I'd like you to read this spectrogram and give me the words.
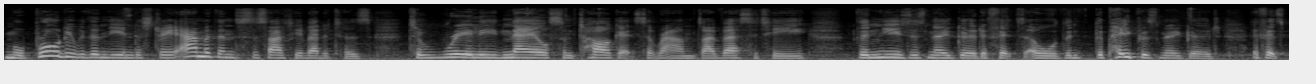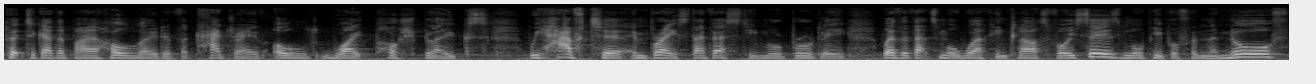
more broadly within the industry and within the Society of Editors to really nail some targets around diversity. The news is no good if it's, or the, the paper's no good if it's put together by a whole load of a cadre of old white posh blokes. We have to embrace diversity more broadly, whether that's more working class voices, more people from the north,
